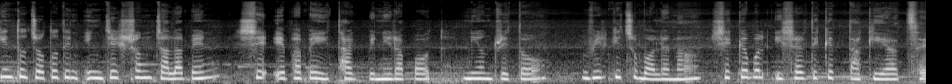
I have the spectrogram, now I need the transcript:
কিন্তু যতদিন ইঞ্জেকশন চালাবেন, সে এভাবেই থাকবে নিরাপদ, নিয়ন্ত্রিত। বীর কিছু বলে না, সে কেবল ঈশার দিকে তাকিয়ে আছে।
